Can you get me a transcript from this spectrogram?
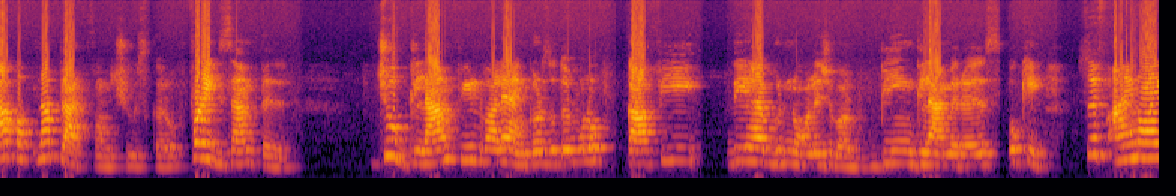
आप अपना प्लेटफॉर्म चूज़ करो. फॉर एग्ज़ाम्पल जो ग्लैम फ़ील्ड वाले एंकर्स होते हैं, वो लोग काफ़ी they have good knowledge about being glamorous okay so if I know I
